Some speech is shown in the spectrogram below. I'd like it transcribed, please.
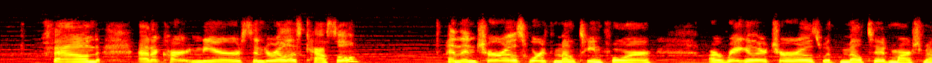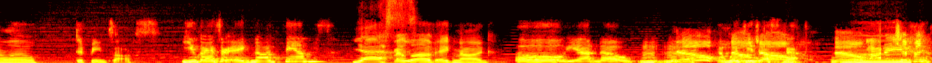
found at a cart near Cinderella's castle. And then churros worth melting for are regular churros with melted marshmallow dipping sauce. You guys are eggnog fans? yes I love eggnog. Oh yeah, no. Mm-mm. No, I'm with no, you. Jessica. No, Mm. Chip and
